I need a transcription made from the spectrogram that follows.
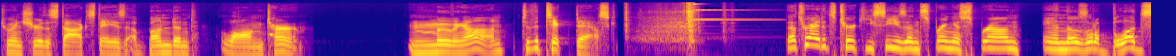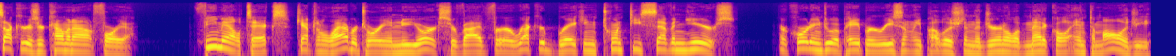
to ensure the stock stays abundant long term. Moving on to the tick desk. That's right, it's turkey season, spring has sprung, and those little bloodsuckers are coming out for you. Female ticks, kept in a laboratory in New York, survived for a record breaking 27 years. According to a paper recently published in the Journal of Medical Entomology,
